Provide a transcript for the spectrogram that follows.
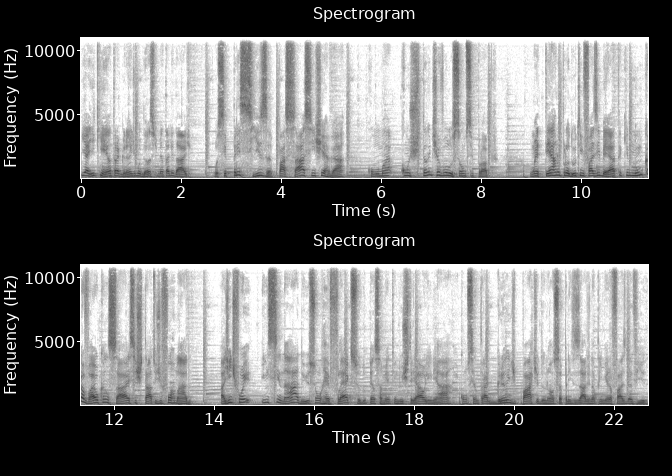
E aí que entra a grande mudança de mentalidade. Você precisa passar a se enxergar como uma constante evolução de si próprio. Um eterno produto em fase beta que nunca vai alcançar esse status de formado. A gente foi ensinado, isso é um reflexo do pensamento industrial linear, a concentrar grande parte dos nossos aprendizados na primeira fase da vida.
